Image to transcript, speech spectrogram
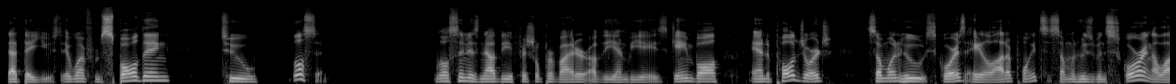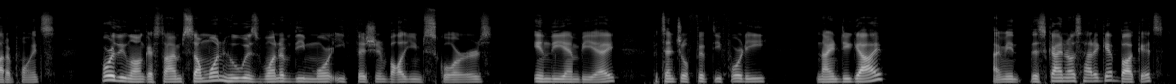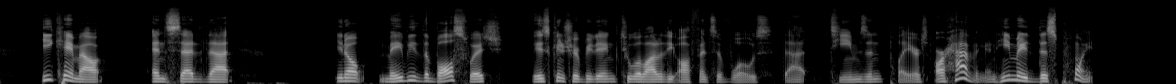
that they used. It went from Spalding to Wilson. Wilson is now the official provider of the NBA's game ball, and Paul George someone who scores a lot of points, someone who's been scoring a lot of points for the longest time, someone who is one of the more efficient volume scorers in the NBA, potential 50 40 90 guy. I mean, this guy knows how to get buckets. He came out and said that, you know, maybe the ball switch is contributing to a lot of the offensive woes that teams and players are having. And he made this point.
